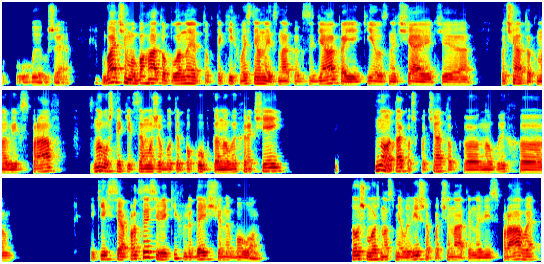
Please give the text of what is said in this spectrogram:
вже. Бачимо багато планет в таких весняних знаках зодіака, які означають е, початок нових справ. Знову ж таки, це може бути покупка нових речей, ну а також початок е, нових е, якихось процесів, яких в людей ще не було. Тож можна сміливіше починати нові справи,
